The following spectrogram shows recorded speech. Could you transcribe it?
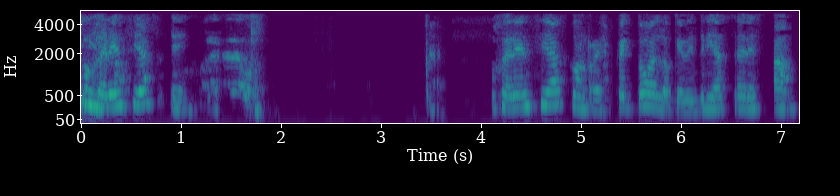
sugerencias, sugerencias con respecto a lo que vendría a ser esta,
